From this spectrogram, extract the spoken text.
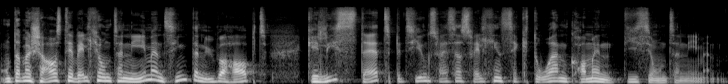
und einmal schaust dir, welche Unternehmen sind denn überhaupt gelistet, beziehungsweise aus welchen Sektoren kommen diese Unternehmen.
